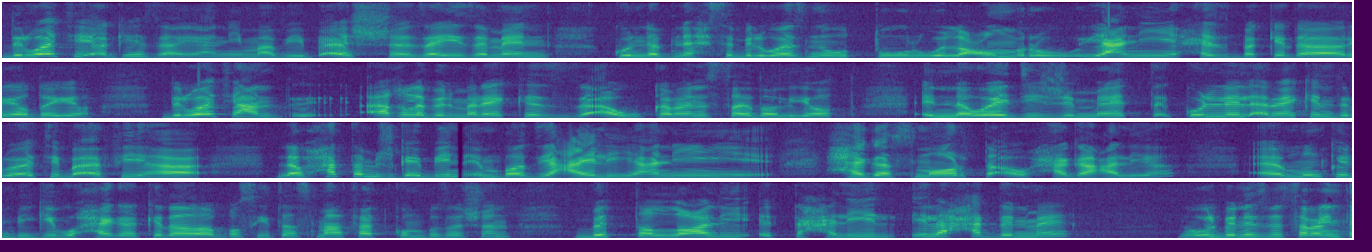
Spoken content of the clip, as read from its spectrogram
دلوقتي أجهزة يعني ما بيبقاش زي زمان كنا بنحسب الوزن والطول والعمر يعني حسبة كده رياضية. دلوقتي عند أغلب المراكز أو كمان الصيدليات النوادي الجيمات كل الأماكن دلوقتي بقى فيها لو حتى مش جايبين InBody عالي يعني حاجة smart أو حاجة عالية آه، ممكن بيجيبوا حاجة كده بسيطة اسمها fat composition بتطلع لي التحاليل إلى حد ما نقول بنسبة 70 80%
